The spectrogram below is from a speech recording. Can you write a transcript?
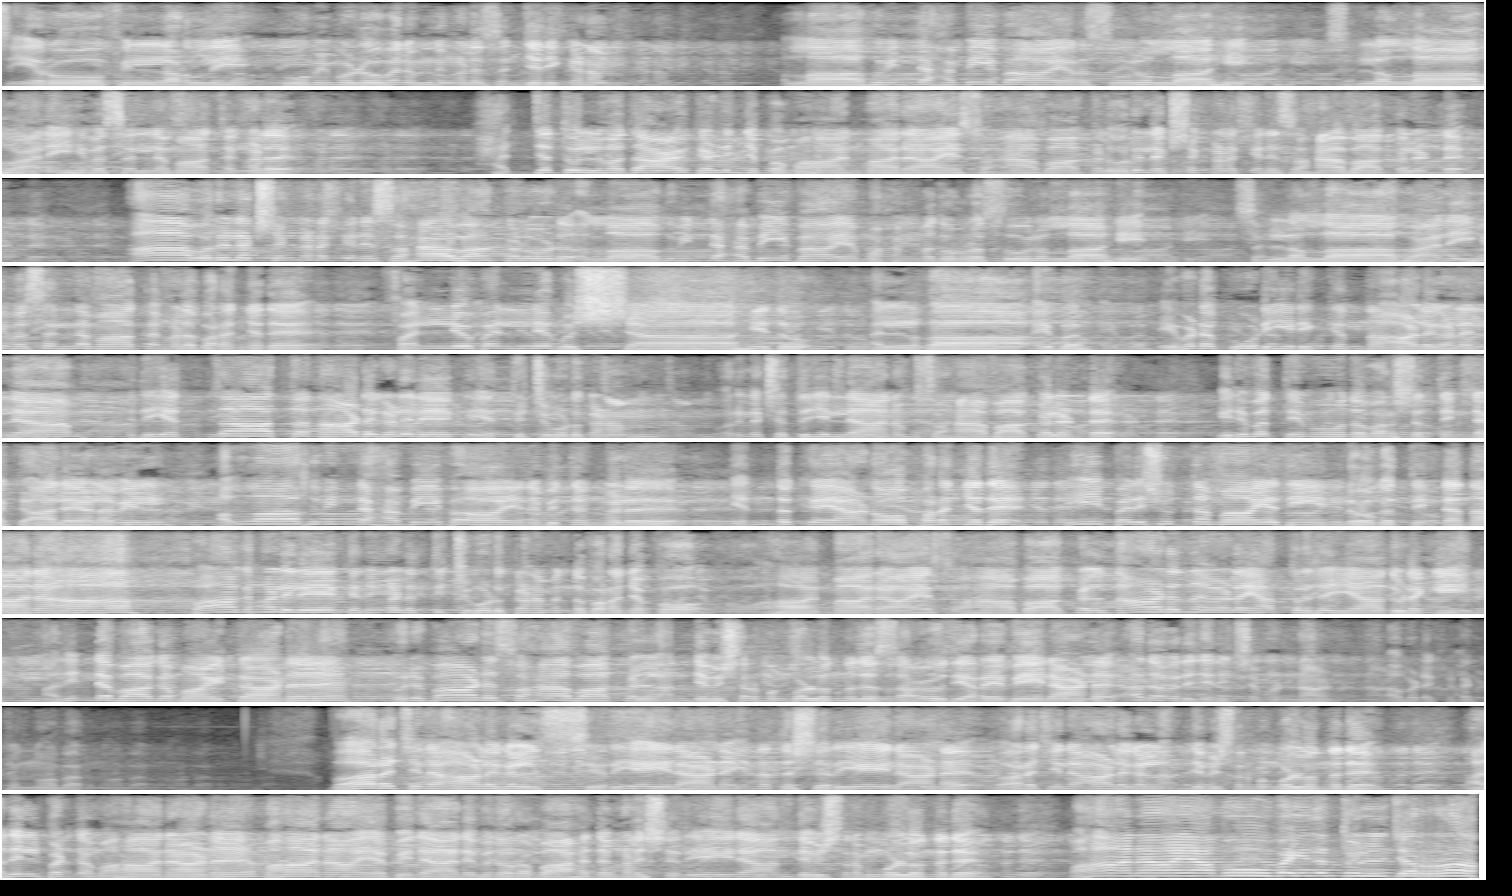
സീറൂ ഫിൽ അർളി ഭൂമി മുഴുവനും നിങ്ങൾ സഞ്ചരിക്കണം. അള്ളാഹുവിന്റെ ഹബീബായ റസൂലുള്ളാഹി സല്ലല്ലാഹു അലൈഹി വസല്ലമ തങ്ങളെ ഹജ്ജത്തുൽ വദാ കഴിഞ്ഞപ്പോൾ മഹാന്മാരായ സഹാബാക്കൾ ഒരു ലക്ഷക്കണക്കിന് സഹാബാക്കളുണ്ട് ആ ഒരു ലക്ഷക്കണക്കിന് സഹാവാക്കളോട് അള്ളാഹുവിന്റെ ഹബീബായ മുഹമ്മദുർ റസൂലുള്ളാഹി സല്ലല്ലാഹു അലൈഹി വസല്ലമ തങ്ങൾ പറഞ്ഞത് ഇവിടെ കൂടിയിരിക്കുന്ന ആളുകളെല്ലാം ഇത് എത്താത്ത നാടുകളിലേക്ക് എത്തിച്ചു കൊടുക്കണം. ഒരു ലക്ഷത്തി ജില്ലാനം സഹാബാക്കളുണ്ട് ഇരുപത്തിമൂന്ന് വർഷത്തിന്റെ കാലയളവിൽ അള്ളാഹുവിന്റെ ഹബീബായ നബിത്തങ്ങൾ എന്തൊക്കെയാണോ പറഞ്ഞത് ഈ പരിശുദ്ധമായ ദീൻ ലോകത്തിന്റെ നാനാ ഭാഗങ്ങളിലേക്ക് നിങ്ങൾ എത്തിച്ചു കൊടുക്കണമെന്ന് പറഞ്ഞപ്പോ മഹാന്മാരായ സഹാബാക്കൾ നാട് നീളെ യാത്ര ചെയ്യാൻ തുടങ്ങി. അതിന്റെ ഭാഗമായിട്ടാണ് ഒരുപാട് സഹാബാക്കൾ അന്ത്യവിശ്രമം കൊള്ളുന്നത് സൗദി അറേബ്യയിലാണ്. അത് അവർ ജനിച്ച മണ്ണാണ്. അവിടെ കിടക്കുന്നു അവർ. വേറെ ചില ആളുകൾ സിറിയയിലാണ് ഇന്നത്തെ സിറിയയിലാണ് വേറെ ചില ആളുകൾ അന്ത്യവിശ്രമം കൊള്ളുന്നത്. അതിൽപ്പെട്ട മഹാനാണ് മഹാനായ ബിലാലിബിന് റബാഹതങ്ങൾ സിറിയയിലെ അന്ത്യവിശ്രമം കൊള്ളുന്നത്. മഹാനായ അബൂബൈദത്തുൽ ജറാ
